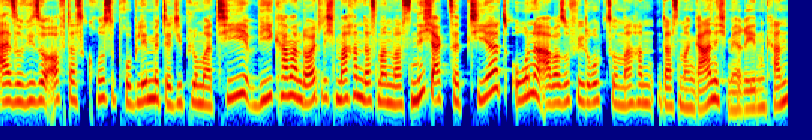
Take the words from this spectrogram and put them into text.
Also wie so oft das große Problem mit der Diplomatie. Wie kann man deutlich machen, dass man was nicht akzeptiert, ohne aber so viel Druck zu machen, dass man gar nicht mehr reden kann?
